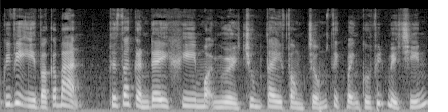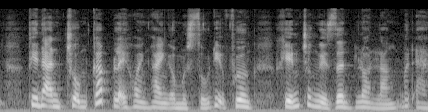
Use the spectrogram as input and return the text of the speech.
quý vị và các bạn, thời gian gần đây khi mọi người chung tay phòng chống dịch bệnh COVID-19 thì nạn trộm cắp lại hoành hành ở một số địa phương khiến cho người dân lo lắng bất an.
